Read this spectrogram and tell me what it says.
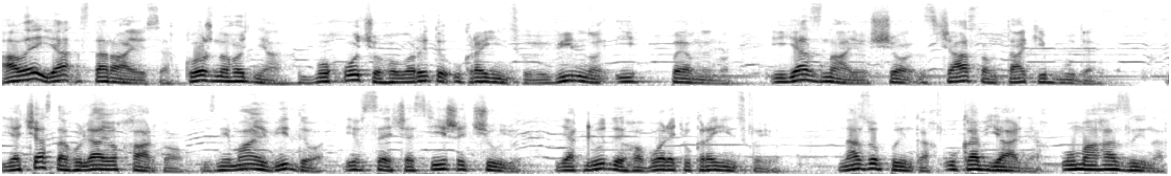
Але я стараюся кожного дня, бо хочу говорити українською вільно і впевнено. І я знаю, що з часом так і буде. Я часто гуляю Харковом, знімаю відео і все частіше чую, як люди говорять українською на зупинках, у кав'ярнях, у магазинах,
